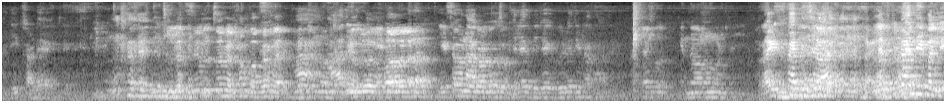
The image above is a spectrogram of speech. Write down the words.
అది కడే చూపెట్టడం గొప్ప మరి అది వీళ్ళు బాగోలే. ఇటో నాకు తెలియదు విజయ్ వీడియో తీయడం రైట్ హ్యాండ్ ఇచ్చా లెఫ్ట్ హ్యాండ్ మళ్ళీ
